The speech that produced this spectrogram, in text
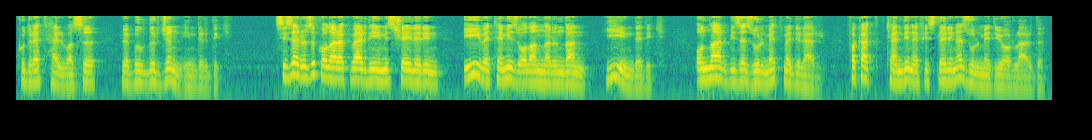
kudret helvası ve bıldırcın indirdik. Size rızık olarak verdiğimiz şeylerin iyi ve temiz olanlarından yiyin dedik. Onlar bize zulmetmediler fakat kendi nefislerine zulmediyorlardı.''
